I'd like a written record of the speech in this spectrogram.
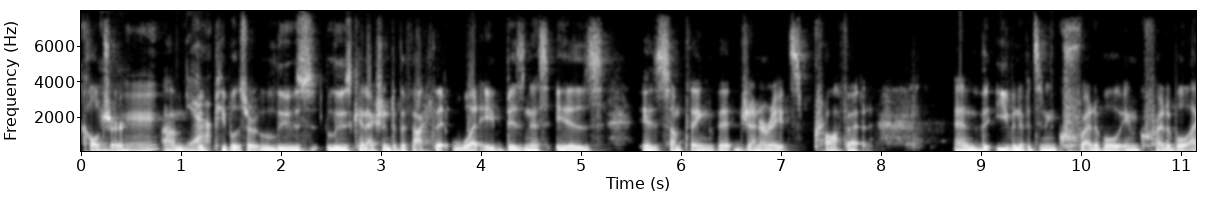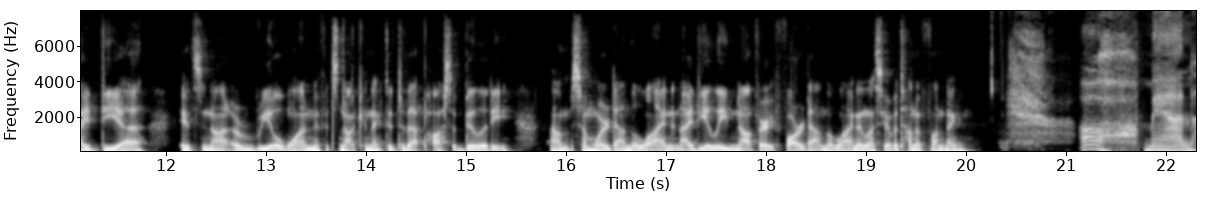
culture. Mm-hmm. Um, yeah. People sort of lose lose connection to the fact that what a business is is something that generates profit. And the, even if it's an incredible, incredible idea, it's not a real one if it's not connected to that possibility um, somewhere down the line. And ideally, not very far down the line unless you have a ton of funding. Oh, man.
